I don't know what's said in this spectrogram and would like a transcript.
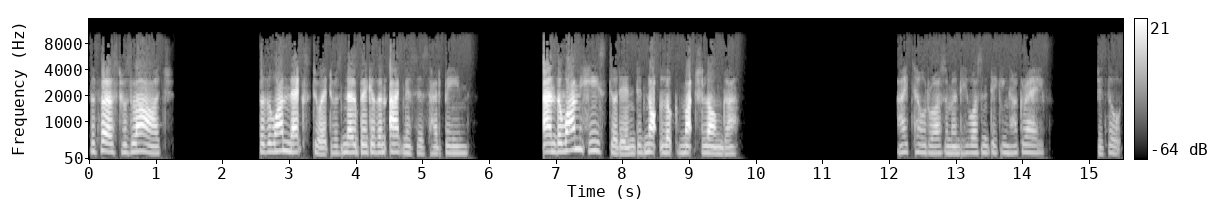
The first was large, but the one next to it was no bigger than Agnes's had been, and the one he stood in did not look much longer. I told Rosamond he wasn't digging her grave, she thought.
